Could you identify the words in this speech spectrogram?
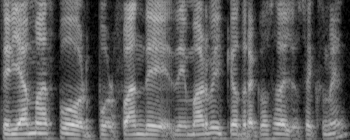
sería más por, por fan de, de Marvel que otra cosa de los X-Men,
